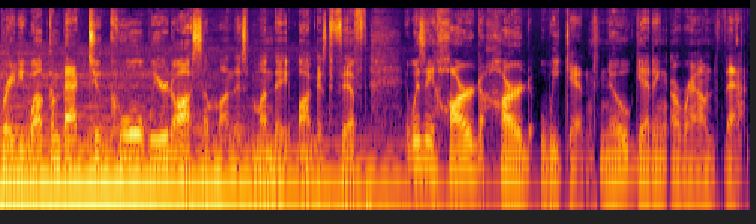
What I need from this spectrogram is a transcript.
Brady. Welcome back to Cool, Weird, Awesome on this Monday, August 5th. It was a hard, hard weekend. No getting around that.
